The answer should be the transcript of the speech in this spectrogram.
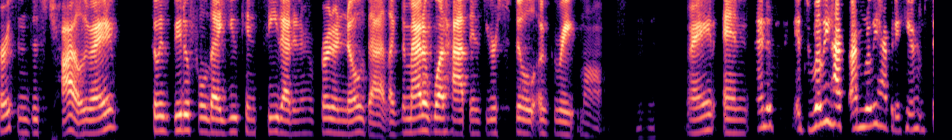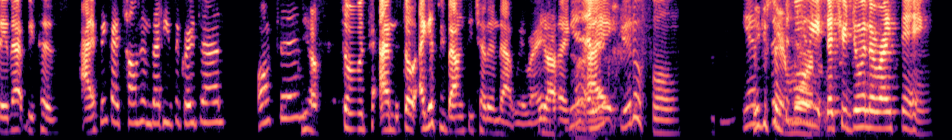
person, this child, right? So it's beautiful that you can see that and her to know that, like, no matter what happens, you're still a great mom, Mhm. right? And and it's it's really happy. I'm really happy to hear him say that because I think I tell him that he's a great dad often. yeah. So it's I'm so I guess we balance each other in that way, right? Yeah. Like yeah, and I that's beautiful. Yes, You can say good it to more. that you're doing the right thing,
